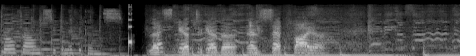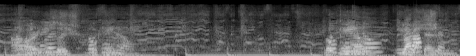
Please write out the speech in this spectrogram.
Profound significance. Let's get together and set fire. Our English volcano. Volcano eruption. eruption.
